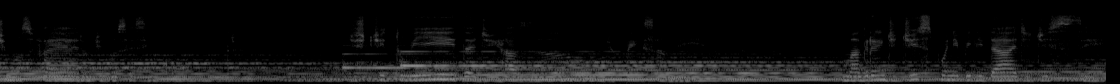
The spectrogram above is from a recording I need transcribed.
atmosfera onde você se encontra, destituída de razão, de pensamento, uma grande disponibilidade de ser.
